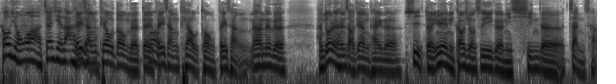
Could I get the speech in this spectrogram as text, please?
高雄哇，专线拉很非常跳动的，对，非常跳动，非常。然后那个很多人很少这样开的，是对，因为你高雄是一个你新的战场。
